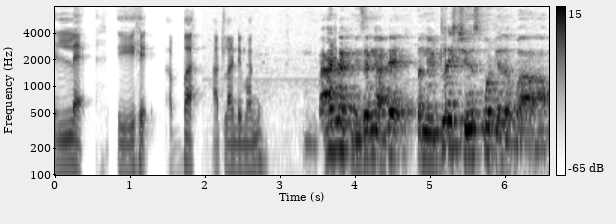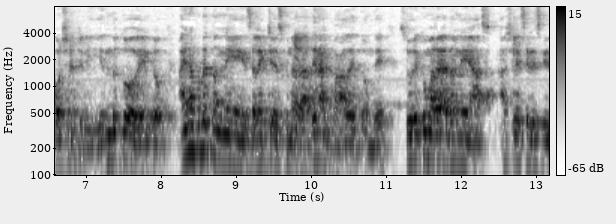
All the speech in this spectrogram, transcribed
ఇల్లే. ఏ అబ్బా! అట్లాంటి మంది బ్యాడ్ లక్ నిజంగా. అంటే తను యుటిలైజ్ చేసుకోవట్లేదబ్బా ఆపర్చునిటీని. ఎందుకో ఏంటో. అయినా కూడా తనని సెలెక్ట్ చేసుకున్నారు. అదే నాకు బాధ అయితుంది. సూర్యకుమార్ యాదవ్‌ని ఆస్ ఆస్ట్రేలియా సిరీస్‌కి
